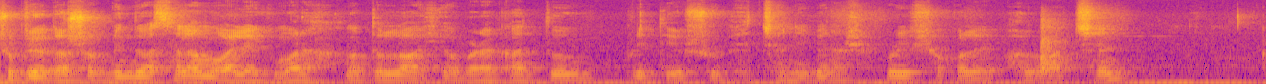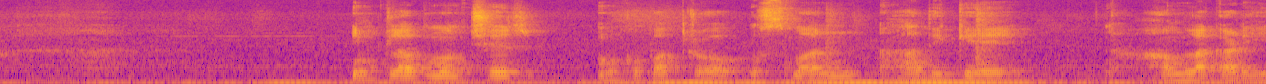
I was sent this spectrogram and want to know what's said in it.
সুপ্রিয় দর্শকবৃন্দ আসসালামু আলাইকুম রহমতুল্লাহ বারাকাতু প্রীতীয় শুভেচ্ছা নেবেন, আশা করি সকলে ভালো আছেন। ইনকলাব মঞ্চের মুখপাত্র উসমান হাদিকে হামলাকারী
